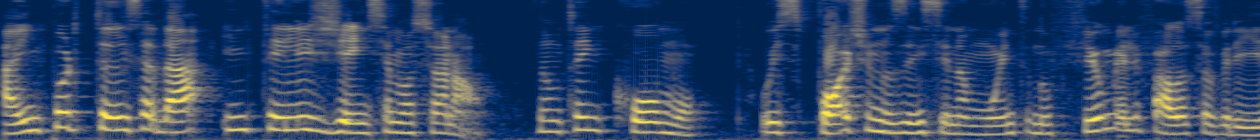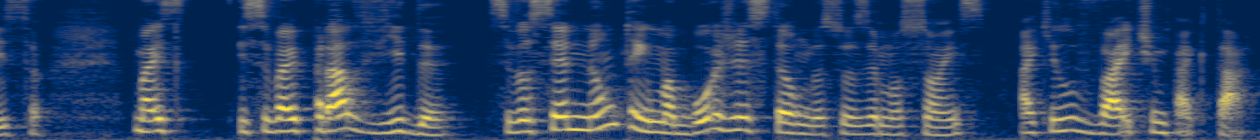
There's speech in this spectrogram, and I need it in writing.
a importância da inteligência emocional. Não tem como. O esporte nos ensina muito, no filme ele fala sobre isso, mas isso vai para a vida. Se você não tem uma boa gestão das suas emoções, aquilo vai te impactar.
